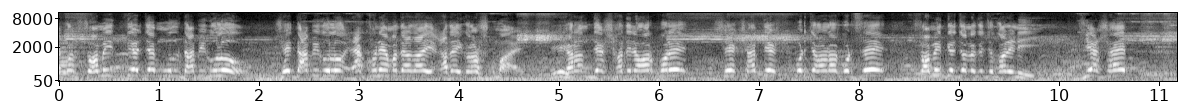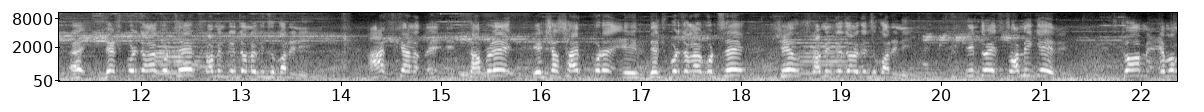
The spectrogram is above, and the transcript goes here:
এখন শ্রমিকদের যে মূল দাবিগুলো সেই দাবিগুলো এখনই আমাদের আদায় আদায় করার সময়। কারণ দেশ স্বাধীন হওয়ার পরে শেখ সাহেব দেশ পরিচালনা করছে শ্রমিকদের জন্য কিছু করেনি। জিয়া সাহেব দেশ পরিচালনা করছে শ্রমিকদের জন্য কিছু করেনি। আজকে তারপরে এরশাদ সাহেব করে এই দেশ পরিচালনা করছে সেও শ্রমিকদের জন্য কিছু করেনি। কিন্তু এই শ্রমিকের শ্রম এবং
